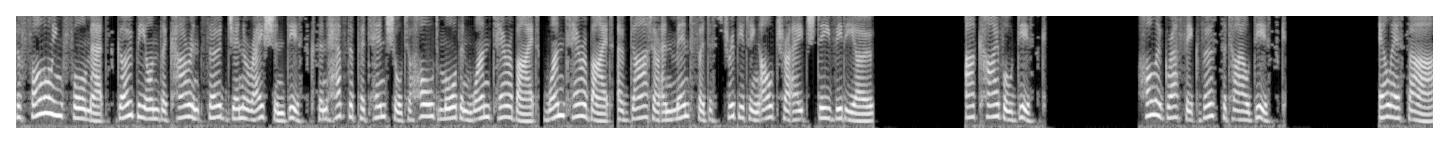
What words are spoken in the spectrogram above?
The following formats go beyond the current third-generation disks and have the potential to hold more than 1 terabyte, 1 terabyte of data and meant for distributing Ultra HD video. Archival disk. Holographic versatile disk. LSR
